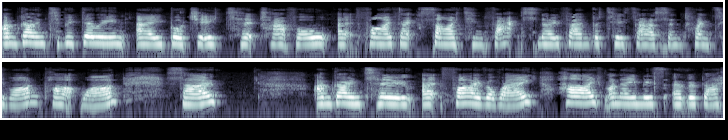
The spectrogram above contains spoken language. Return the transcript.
I'm going to be doing a budget travel at 5 exciting facts November 2021 part 1. So I'm going to uh, fire away. Hi, my name is uh, Rebecca.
